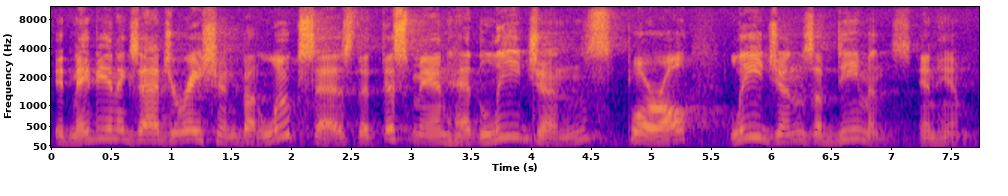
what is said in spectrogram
It may be an exaggeration, but Luke says that this man had legions, plural, legions of demons in him.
